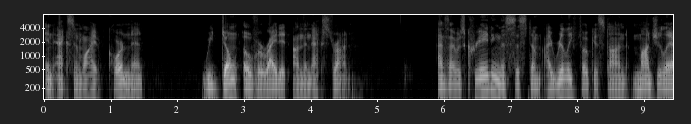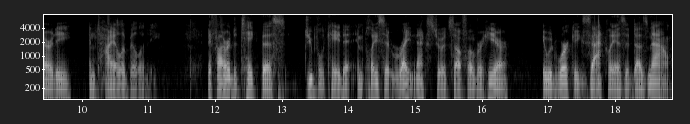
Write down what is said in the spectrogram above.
an x and y coordinate, we don't overwrite it on the next run. As I was creating this system, I really focused on modularity and tileability. If I were to take this, duplicate it, and place it right next to itself over here, it would work exactly as it does now.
